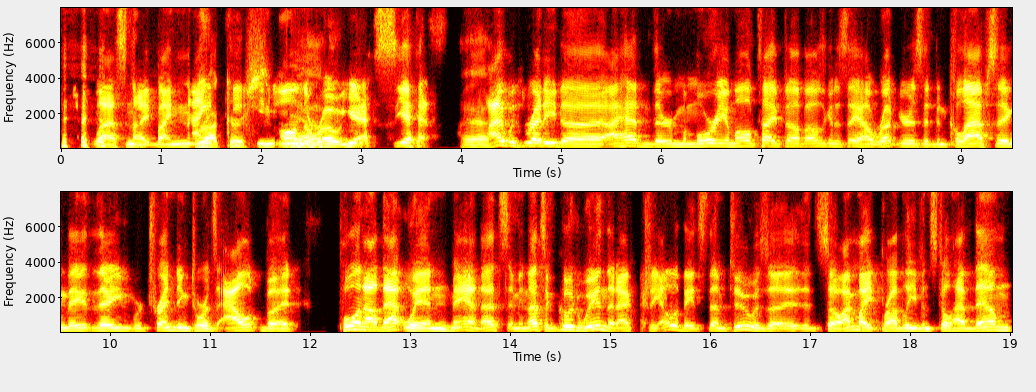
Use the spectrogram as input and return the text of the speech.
yeah. last night by 19 Rutgers. on yeah. the road. Yes, yes. Yeah. I was ready to. I had their memoriam all typed up. I was going to say how Rutgers had been collapsing. They they were trending towards out, but pulling out that win, man, that's I mean that's a good win that actually elevates them too. Is a so I might probably even still have them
